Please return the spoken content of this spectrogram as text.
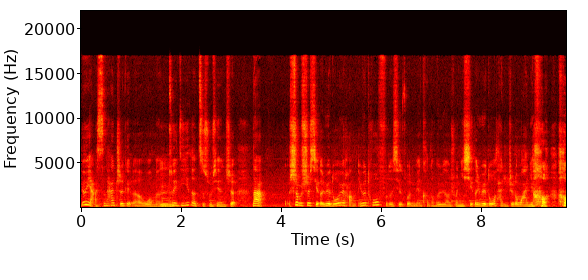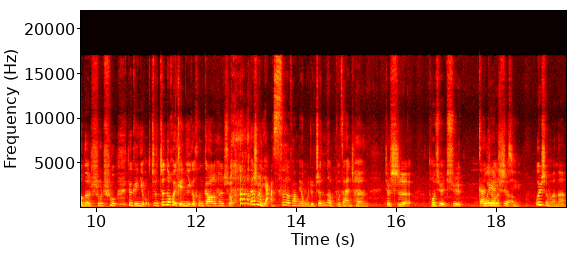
因为雅思它只给了我们最低的字数限制，那是不是写的越多越好呢？因为托福的写作里面可能会遇到说你写的越多，他就觉得哇你好好能输出，就给你就真的会给你一个很高的分数。但是雅思的方面，我就真的不赞成，就是同学去干这种事情。为什么呢？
